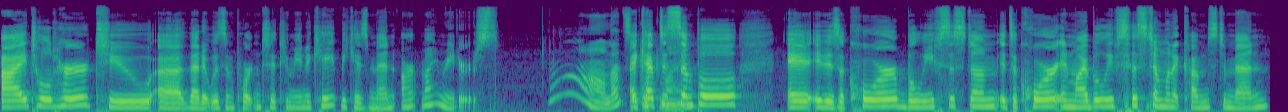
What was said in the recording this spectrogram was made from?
I told her to uh, that it was important to communicate because men aren't mind readers. Oh, that's. I I kept it simple. I- It is a core belief system. It's a core in my belief system when it comes to men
